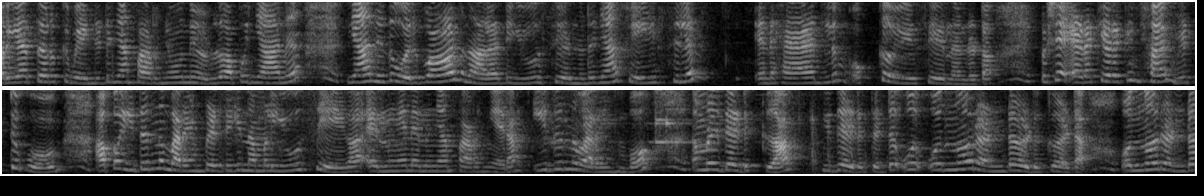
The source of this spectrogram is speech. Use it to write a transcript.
അറിയാത്തവർക്ക് വേണ്ടിയിട്ട് ഞാൻ പറഞ്ഞു എന്നേ ഉള്ളൂ. അപ്പോൾ ഞാൻ ഞാൻ ഇത് ഒരുപാട് നാളായിട്ട് യൂസ് ചെയ്യുന്നുണ്ട്. ഞാൻ ഫേസിലും എന്റെ ഹാൻഡിലും ഒക്കെ യൂസ് ചെയ്യുന്നുണ്ട് കേട്ടോ പക്ഷേ ഇടയ്ക്കിടയ്ക്ക് ഞാൻ വിട്ടുപോകും അപ്പോൾ ഇതെന്ന് പറയുമ്പോഴത്തേക്ക് നമ്മൾ യൂസ് ചെയ്യുക എങ്ങനെയെന്ന് ഞാൻ പറഞ്ഞുതരാം. ഇതെന്ന് പറയുമ്പോൾ നമ്മൾ ഇതെടുക്കുക ഇതെടുത്തിട്ട് ഒന്നോ രണ്ടോ എടുക്കുക കേട്ടോ ഒന്നോ രണ്ടോ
